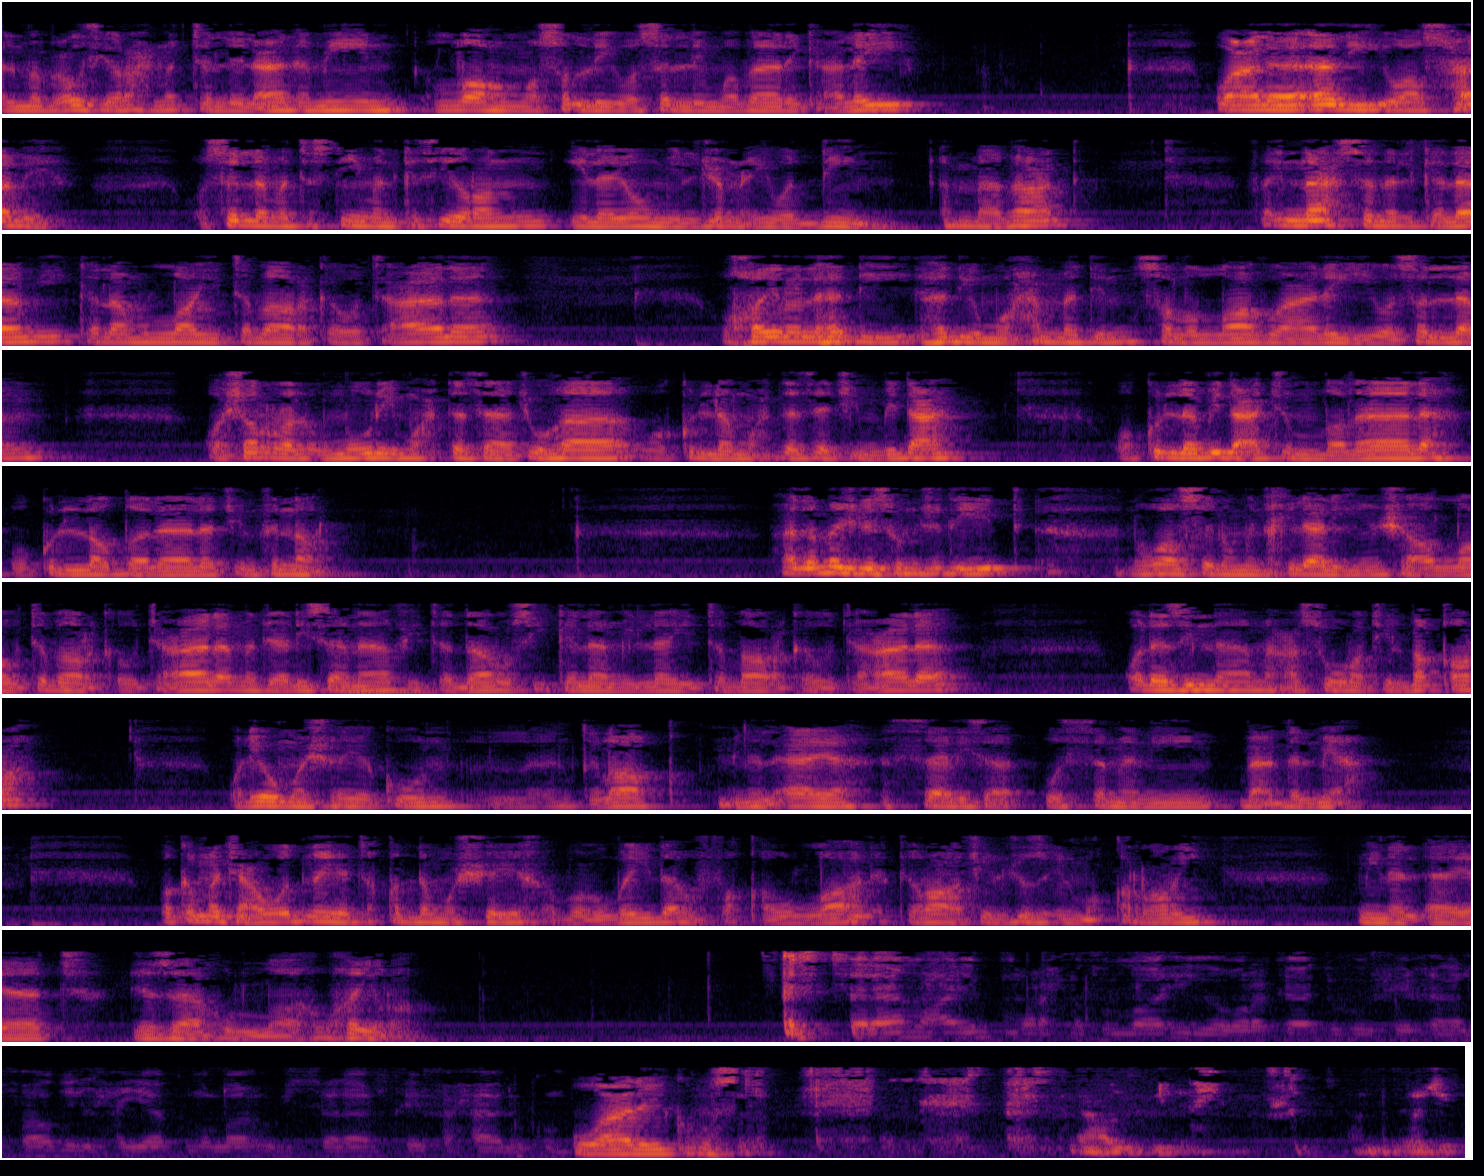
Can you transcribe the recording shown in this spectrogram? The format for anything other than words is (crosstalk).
المبعوث رحمة للعالمين. اللهم صل وسلم وبارك عليه وعلى آله وأصحابه وسلم تسليما كثيرا إلى يوم الجمع والدين. أما بعد فإن أحسن الكلام كلام الله تبارك وتعالى وخير الهدي هدي محمد صلى الله عليه وسلم وشر الأمور محدثاتها وكل محدثة بدعة وكل بدعة ضلالة وكل ضلالة في النار. هذا مجلس جديد نواصل من خلاله إن شاء الله تبارك وتعالى مجالسنا في تدارس كلام الله تبارك وتعالى ولازلنا مع سورة البقرة واليوم سيكون الانطلاق من الآية الثالثة والثمانين بعد المئة. وكما تعودنا يتقدم الشيخ أبو عبيدة وفقه الله لقراءة الجزء المقرر من الآيات. جزاه الله خيرا. السلام عليكم ورحمة الله وبركاته. شيخنا الفاضل حياكم الله بالسلام. كيف حالكم؟ وعليكم السلام. أعوذ بالله من الرجيم.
